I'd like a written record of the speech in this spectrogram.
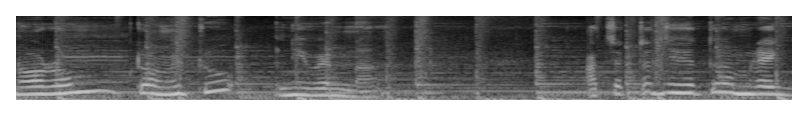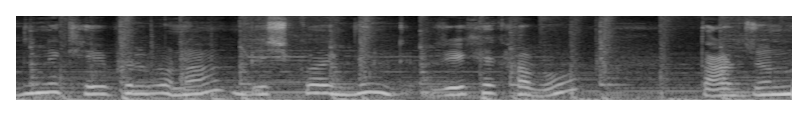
নরম টমেটো নেবেন না। আচারটা যেহেতু আমরা একদিনে খেয়ে ফেলব না, বেশ কয়েকদিন রেখে খাব, তার জন্য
